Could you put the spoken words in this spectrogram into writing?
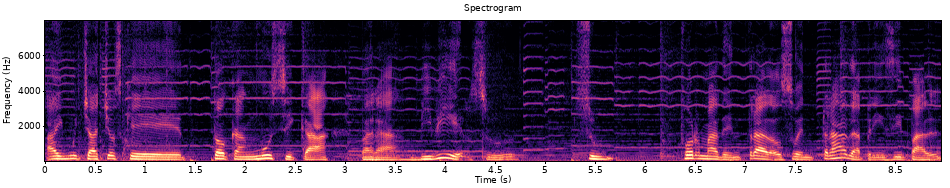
hay muchachos que tocan música para vivir su, su forma de entrada o su entrada principal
